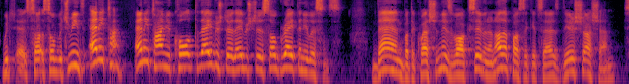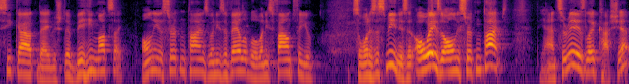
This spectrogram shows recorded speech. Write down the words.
Which, uh, so, so, which means anytime, anytime you call to the Eibishter, the Eibishter is so great and he listens. Then, but the question is, Vaksiv, in another pasuk it says, Dir Shashem, seek out the bihi matzai. Only at certain times when he's available, when he's found for you. So what does this mean? Is it always or only certain times? The answer is like kashya.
